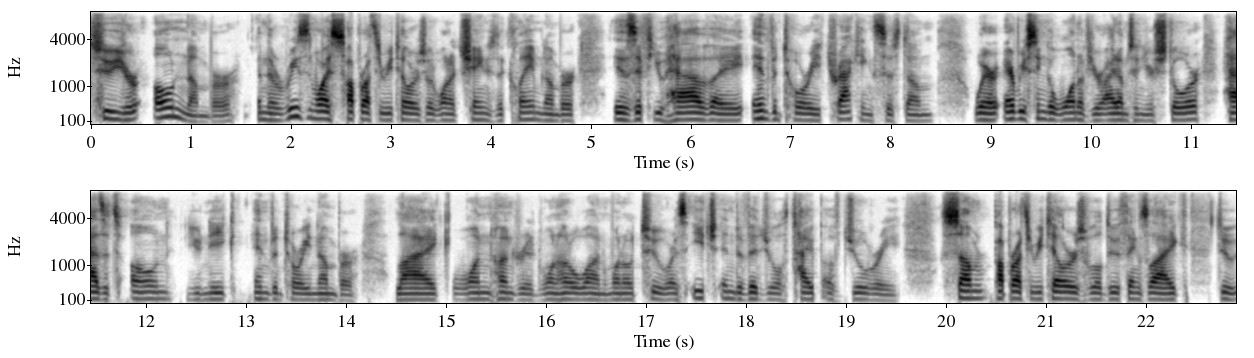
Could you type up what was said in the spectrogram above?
to your own number. And the reason why paparazzi retailers would want to change the claim number is if you have a inventory tracking system where every single one of your items in your store has its own unique inventory number, like 100, 101, 102, or as each individual type of jewelry. Some paparazzi retailers will do things like do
